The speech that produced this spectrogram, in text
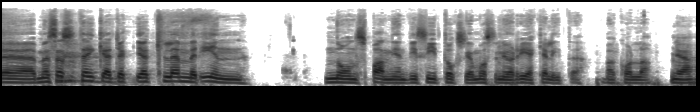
Eh, men sen så tänker jag att jag, jag klämmer in någon Spanien-visit också. Jag måste och reka lite. Bara kolla. ja.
